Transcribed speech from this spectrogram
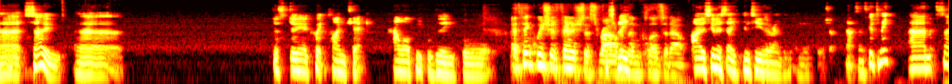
Uh, so, uh, just doing a quick time check. How are people doing for? I think we should finish this round Possibly. and then close it out. I was going to say continue the round. on the show. That sounds good to me. Um, so,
